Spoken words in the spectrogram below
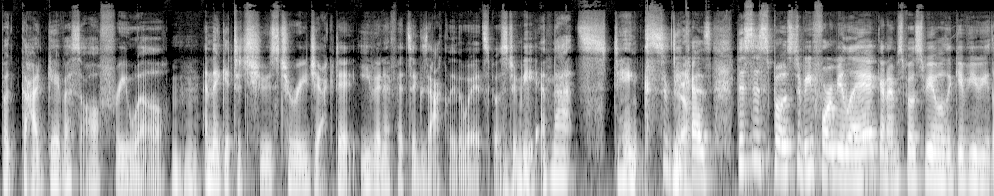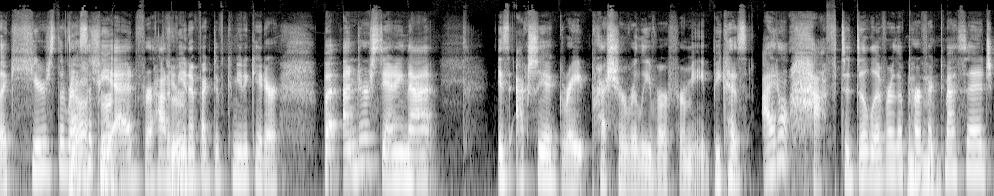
but God gave us all free will mm-hmm. and they get to choose to reject it even if it's exactly the way it's supposed to be. Mm-hmm. And that stinks because this is supposed to be formulaic and I'm supposed to be able to give you like here's the Yeah, recipe sure. Ed for how to Sure. be an effective communicator. But understanding that is actually a great pressure reliever for me because I don't have to deliver the mm-hmm. perfect message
